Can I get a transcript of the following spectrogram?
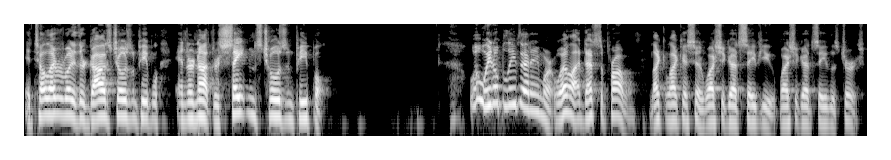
and tell everybody they're God's chosen people, and they're not. They're Satan's chosen people. Well, we don't believe that anymore. Well, that's the problem. Like, like I said, why should God save you? Why should God save this church?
